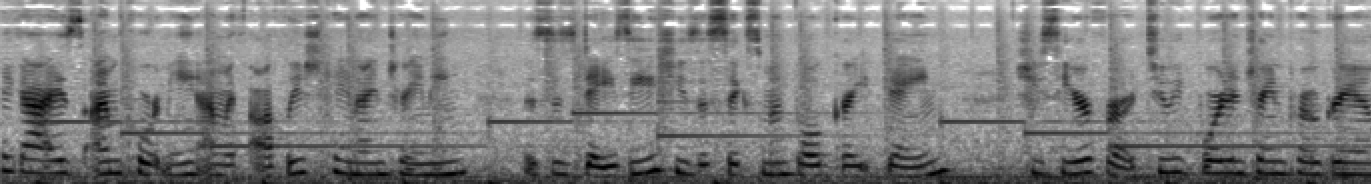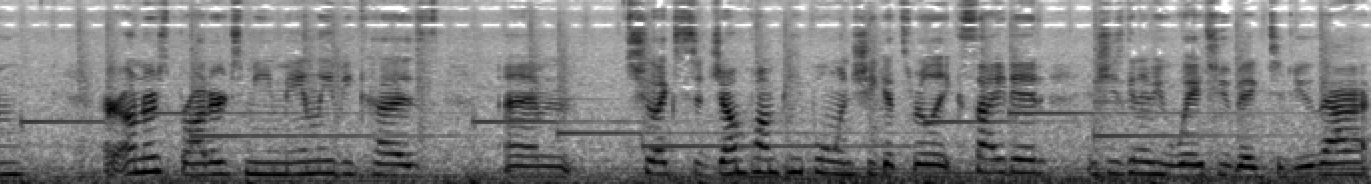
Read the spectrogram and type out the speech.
Hey guys, I'm Kourtney. I'm with Off Leash K9 Training. This is Daisy. She's a six month old Great Dane. She's here for our two week board and train program. Her owners brought her to me mainly because um, she likes to jump on people when she gets really excited and she's gonna be way too big to do that.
